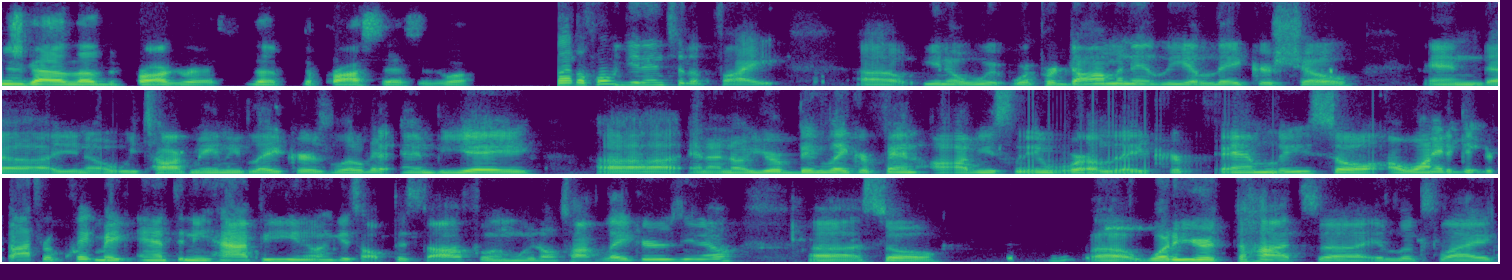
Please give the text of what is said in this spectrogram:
just gotta love the progress, the the process as well. But before we get into the fight, uh, you know, we're, we're, predominantly a Lakers show, and uh, you know, we talk mainly Lakers, a little bit NBA. Uh, and I know you're a big Laker fan. Obviously, we're a Laker family, so I wanted to get your thoughts real quick. Make Anthony happy. You know, he gets all pissed off when we don't talk Lakers. You know, uh, so uh, what are your thoughts? Uh, it looks like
